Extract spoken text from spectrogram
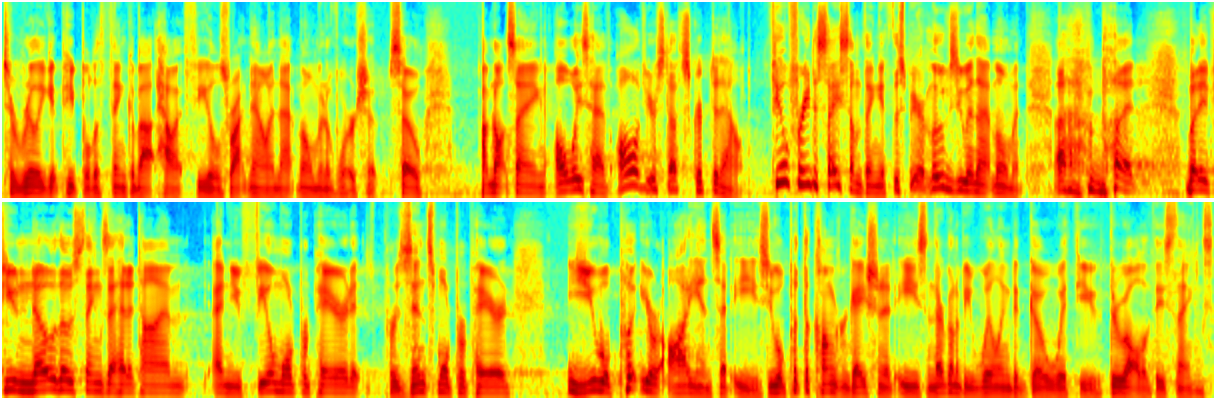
to really get people to think about how it feels right now in that moment of worship. So I'm not saying always have all of your stuff scripted out feel free to say something if the Spirit moves you in that moment. Uh, but, but if you know those things ahead of time and you feel more prepared, it presents more prepared, you will put your audience at ease. You will put the congregation at ease, and they're going to be willing to go with you through all of these things.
